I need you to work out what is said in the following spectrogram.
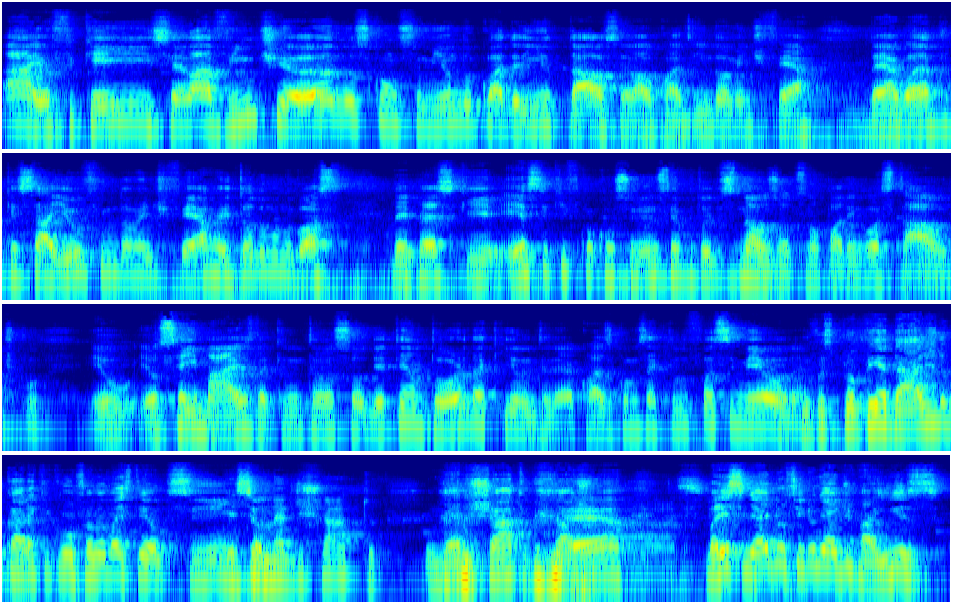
Ah, eu fiquei, sei lá, 20 anos consumindo o quadrinho tal, sei lá, o quadrinho do Homem de Ferro. Daí agora, porque saiu o filme do Homem de Ferro, aí todo mundo gosta. Daí parece que esse que ficou consumindo o tempo todo disse, não, os outros não podem gostar, ou tipo, eu, eu sei mais daquilo, então eu sou detentor daquilo, entendeu? É quase como se aquilo fosse meu, né? Não fosse propriedade do cara que consome há mais tempo. Sim. Esse é o nerd chato. O nerd chato que. É, Mas esse nerd não seria um nerd raiz,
